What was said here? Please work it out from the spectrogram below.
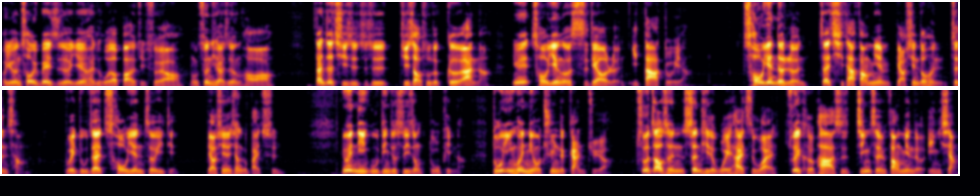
有人抽一辈子的烟，还是活到八十几岁啊，我身体还是很好啊。但这其实只是极少数的个案啊。因为抽烟而死掉的人一大堆啊，抽烟的人在其他方面表现都很正常，唯独在抽烟这一点表现得像个白痴。因为尼古丁就是一种毒品啊，毒瘾会扭曲你的感觉啊，除了造成身体的危害之外，最可怕的是精神方面的影响，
